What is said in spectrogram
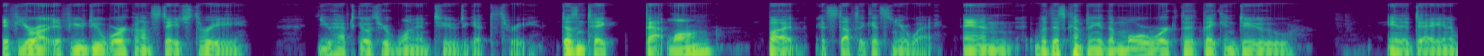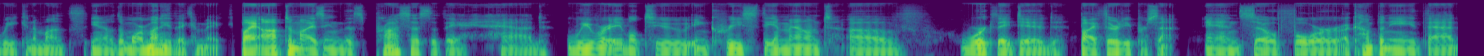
If you're if you do work on stage 3 you have to go through 1 and 2 to get to 3 it doesn't take that long but it's stuff that gets in your way. And with this company, the more work that they can do in a day, in a week, in a month, you know, the more money they can make. By optimizing this process that they had, we were able to increase the amount of work they did by 30%. And so for a company that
